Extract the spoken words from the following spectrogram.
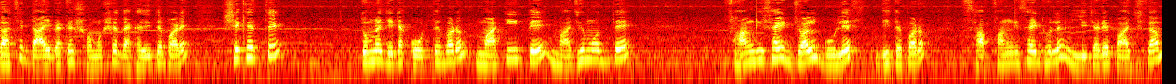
গাছের ডাইব্যাকের সমস্যা দেখা দিতে পারে। সেক্ষেত্রে তোমরা যেটা করতে পারো, মাটিতে মাঝে মধ্যে ফাঙ্গিসাইড জল গুলে দিতে পারো। সাব ফাঙ্গিসাইড হলে লিটারে পাঁচ গ্রাম।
